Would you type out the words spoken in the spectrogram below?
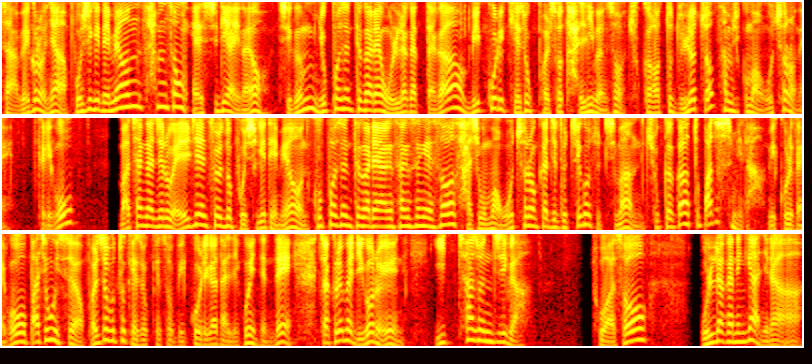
자, 왜 그러냐? 보시게 되면 삼성 SDI가요. 지금 6%가량 올라갔다가 윗골이 계속 벌써 달리면서 주가가 또 눌렸죠? 39만 5천 원에. 그리고 마찬가지로 LG엔솔도 보시게 되면 9%가량 상승해서 45만 5천 원까지도 찍어줬지만 주가가 또 빠졌습니다. 윗골이 달고 빠지고 있어요. 벌써부터 계속해서 윗골이가 달리고 있는데 자 그러면 이거는 2차 전지가 좋아서 올라가는 게 아니라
